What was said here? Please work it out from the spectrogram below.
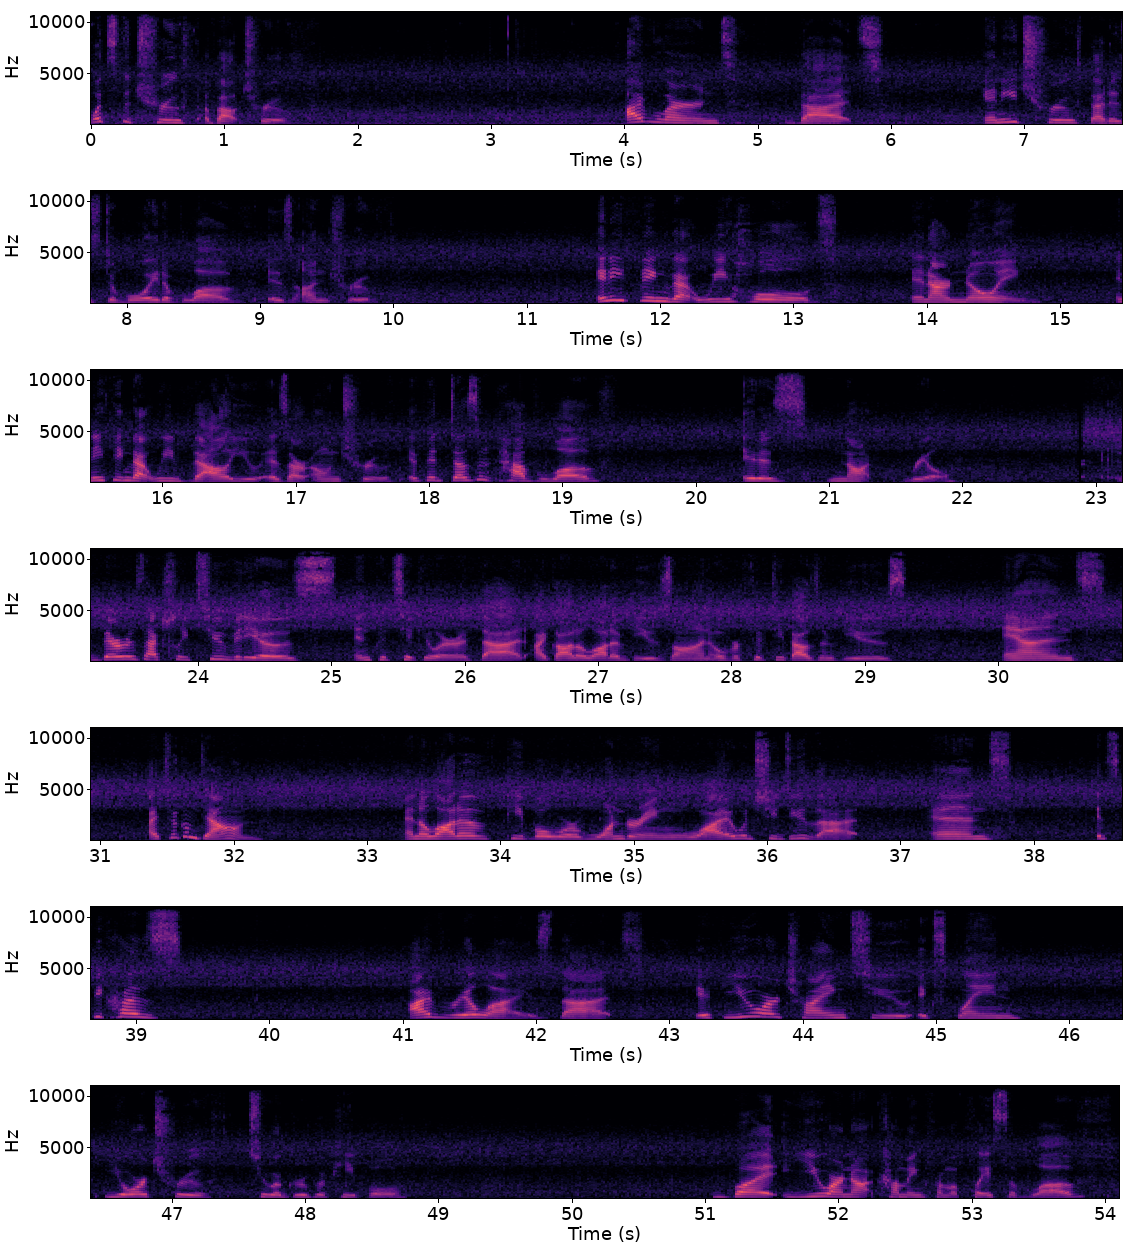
What's the truth about truth? I've learned that any truth that is devoid of love is untruth. Anything that we hold in our knowing, anything that we value as our own truth, if it doesn't have love, it is not real. There was actually two videos in particular that I got a lot of views on, over 50,000 views, and I took them down. And a lot of people were wondering why would she do that? And it's because I've realized that if you are trying to explain your truth to a group of people, but you are not coming from a place of love,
